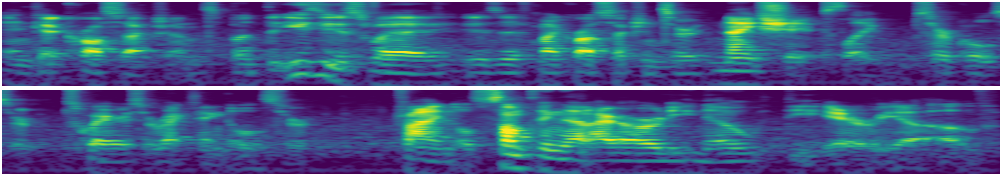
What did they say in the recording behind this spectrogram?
and get cross sections, but the easiest way is if my cross sections are nice shapes like circles or squares or rectangles or triangles, something that I already know the area of.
